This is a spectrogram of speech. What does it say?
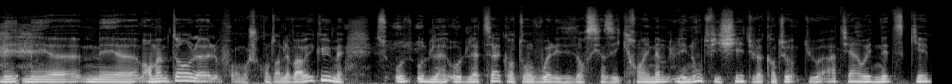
mais mais euh, mais euh, en même temps, moi, je suis content de l'avoir vécu, mais au-delà de ça, quand on voit les anciens écrans et même les noms de fichiers, tu vois, quand tu, tu vois, ah tiens, oui, Netscape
